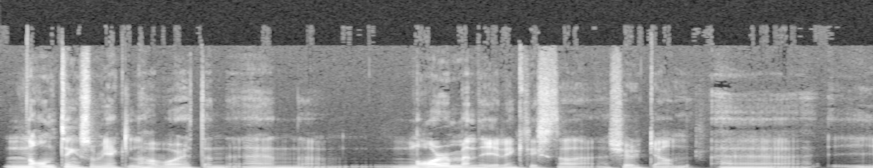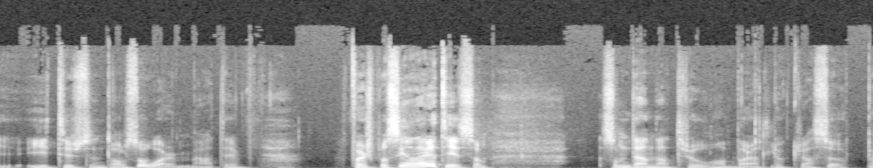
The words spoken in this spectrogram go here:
någonting som egentligen har varit en, en eh, normen i den kristna kyrkan eh, i, i, tusentals år. Att det är först på senare tid som, som denna tro har börjat luckras upp.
